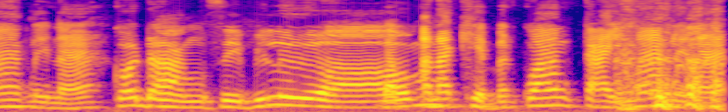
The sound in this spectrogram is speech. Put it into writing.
มากเลยนะ ก็ดังสิพี่เหลือแบบมอาณาเขตมันกว้างไกลมากเลยนะ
